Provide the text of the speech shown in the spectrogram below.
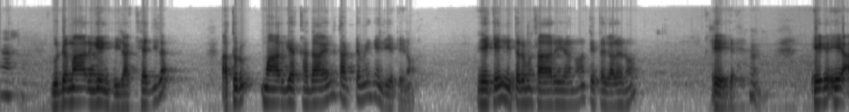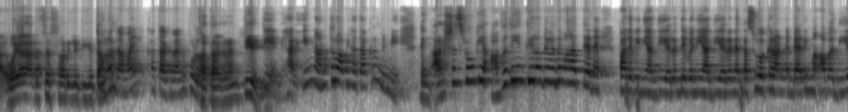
ආහා. ගුඩ මාර්ගයෙන් හිලක් හැදිලා අතුරු මාර්ගයක් හදාගෙන තට්ටමෙන් එළියට එනවා. ඒකෙන් නිතරම සාරය යනවා තෙත ගලනවා ඒක. ඒක ඒ ඔය අර්ථ ස්වර්ග ටික තමයි තමයි කතා කරන්න පුළුවන්. කතා කරන්න තියෙන්නේ. තියෙන්නේ. හරි. ඉන්න අනතුරු අපි කතා කරමු මේ දැන් අර්ශස් රෝගී අවදීන් තියෙනවද වේද මහත්තයා දැන් පළවෙනි අදියර දෙවෙනි අදියර නැත්නම් සුව කරන්න බැරිම අවදිය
